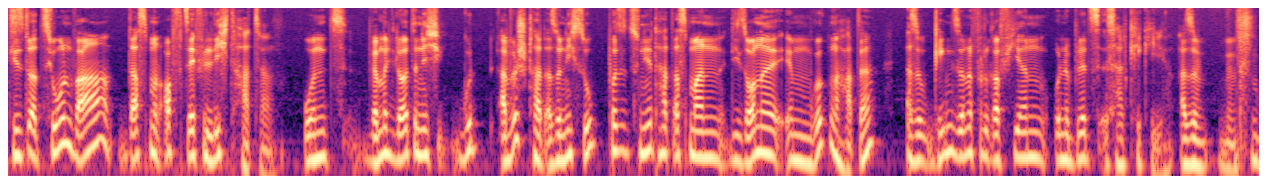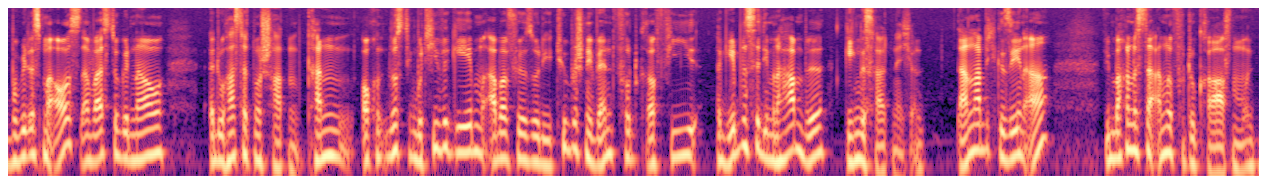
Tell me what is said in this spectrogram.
die Situation war, dass man oft sehr viel Licht hatte. Und wenn man die Leute nicht gut erwischt hat, also nicht so positioniert hat, dass man die Sonne im Rücken hatte, also gegen die Sonne fotografieren ohne Blitz ist halt kicky. Also probier das mal aus, dann weißt du genau, äh, du hast halt nur Schatten. Kann auch lustige Motive geben, aber für so die typischen Event-Fotografie-Ergebnisse, die man haben will, ging das halt nicht. Und dann habe ich gesehen, ah, wie machen das da andere Fotografen? Und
